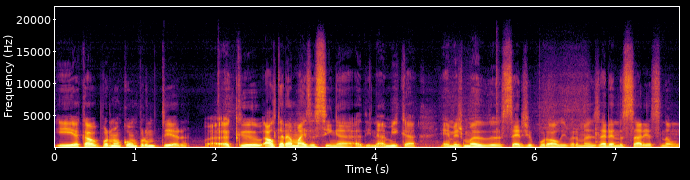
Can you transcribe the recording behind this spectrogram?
e acaba por não comprometer. A que altera mais assim a, a dinâmica é mesmo a de Sérgio por Oliver, mas era necessária, senão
